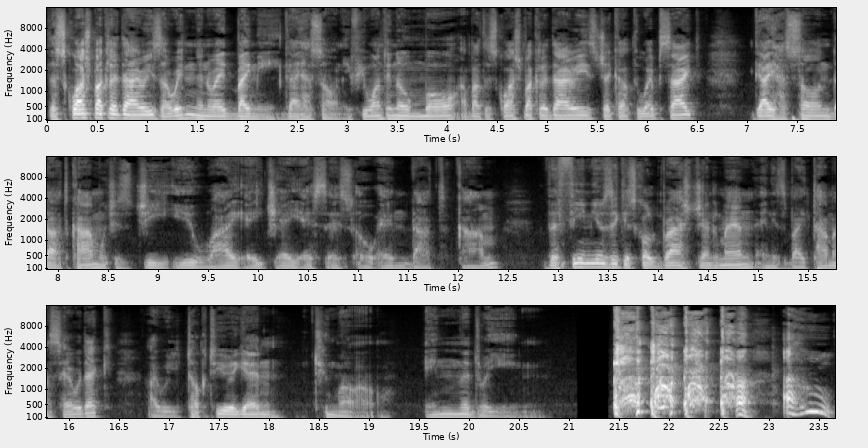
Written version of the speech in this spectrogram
The Squashbuckler Diaries are written and read by me, Guy Hasson. If you want to know more about the Squashbuckler Diaries, check out the website, guyhasson.com, which is G-U-Y-H-A-S-S-O-N dot com. The theme music is called Brash Gentleman and is by Thomas Herudek. I will talk to you again tomorrow in the dream. Ahoo!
